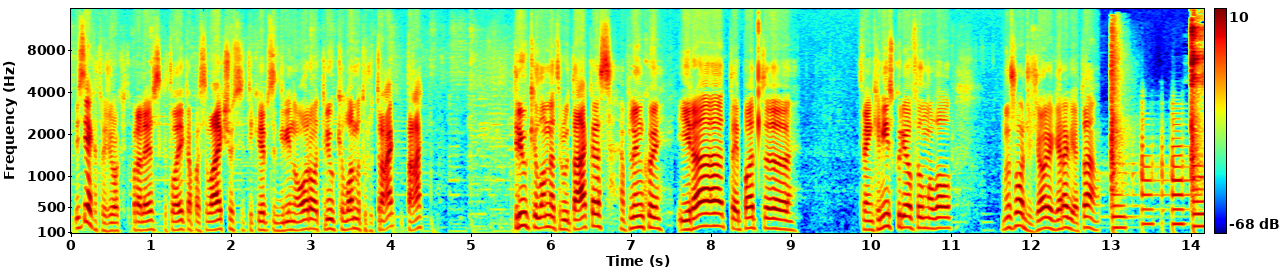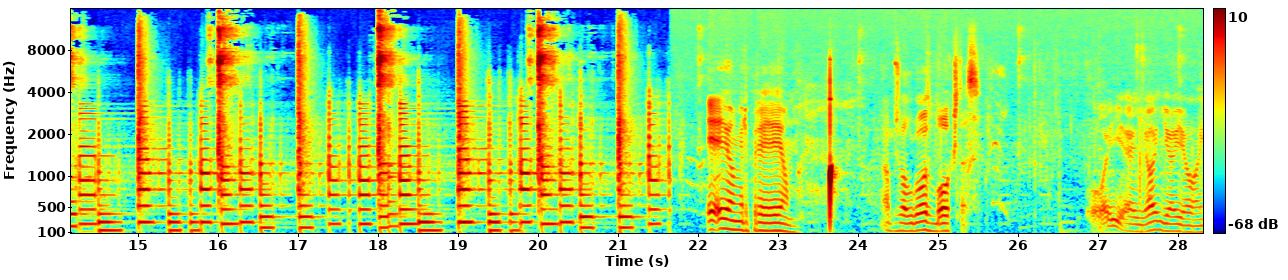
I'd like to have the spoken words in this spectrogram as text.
vis tiek atvažiuokit, praleiskit laiką, pasivaikščiosit, įkvėpsit grino oro, 3 km, trak, tak, 3 km takas aplinkui. Yra taip pat uh, tvenkinys, kurį jau filmavau. Nu, žodžiu, žiauriai gera vieta. Ėjom ir prieėjom. Apžvalgos bokštas. Oi, oi, oi, oi, oi.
